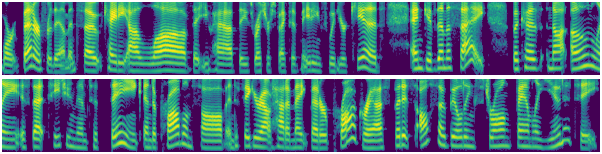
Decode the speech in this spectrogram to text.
work better for them. And so, Katie, I love that you have these retrospective meetings with your kids and give them a say because not only is that teaching them to think and to problem solve and to figure out how to make better progress, but it's also building strong family unity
